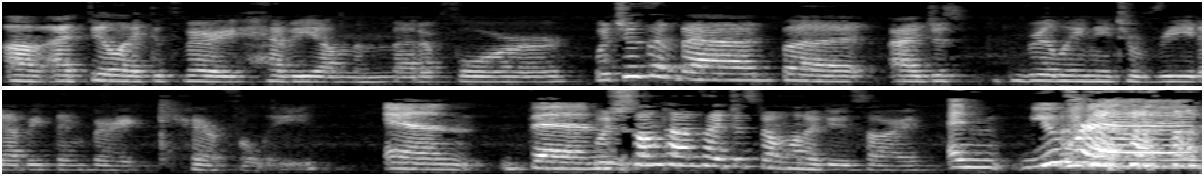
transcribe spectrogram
Um, I feel like it's very heavy on the metaphor, which isn't bad, but I just really need to read everything very carefully. and then Which sometimes I just don't want to do. Sorry. and you read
